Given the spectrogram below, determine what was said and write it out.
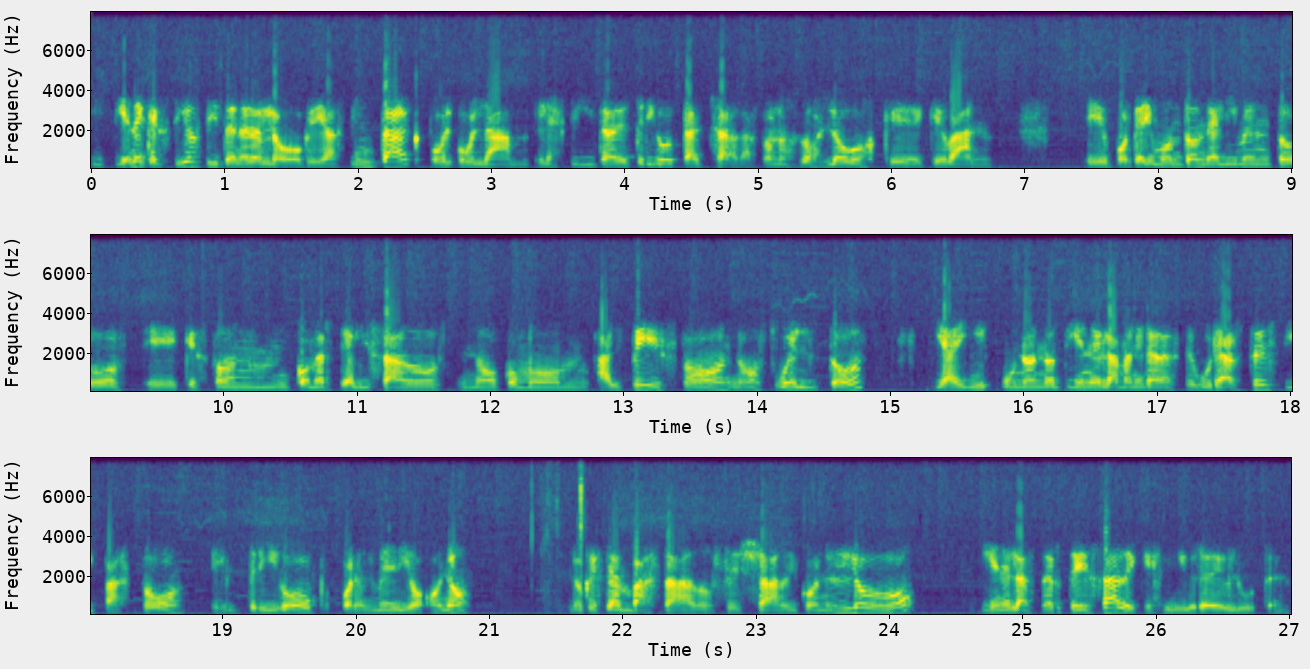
y tiene que sí o sí tener el logo, que ya sin tag o, la, la espiguita de trigo tachada, son los dos logos que, que van. Eh, porque hay un montón de alimentos eh, que son comercializados no como mm, al peso, no sueltos, y ahí uno no tiene la manera de asegurarse si pasó el trigo por el medio o no. Lo que está envasado, sellado y con el logo tiene la certeza de que es libre de gluten.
